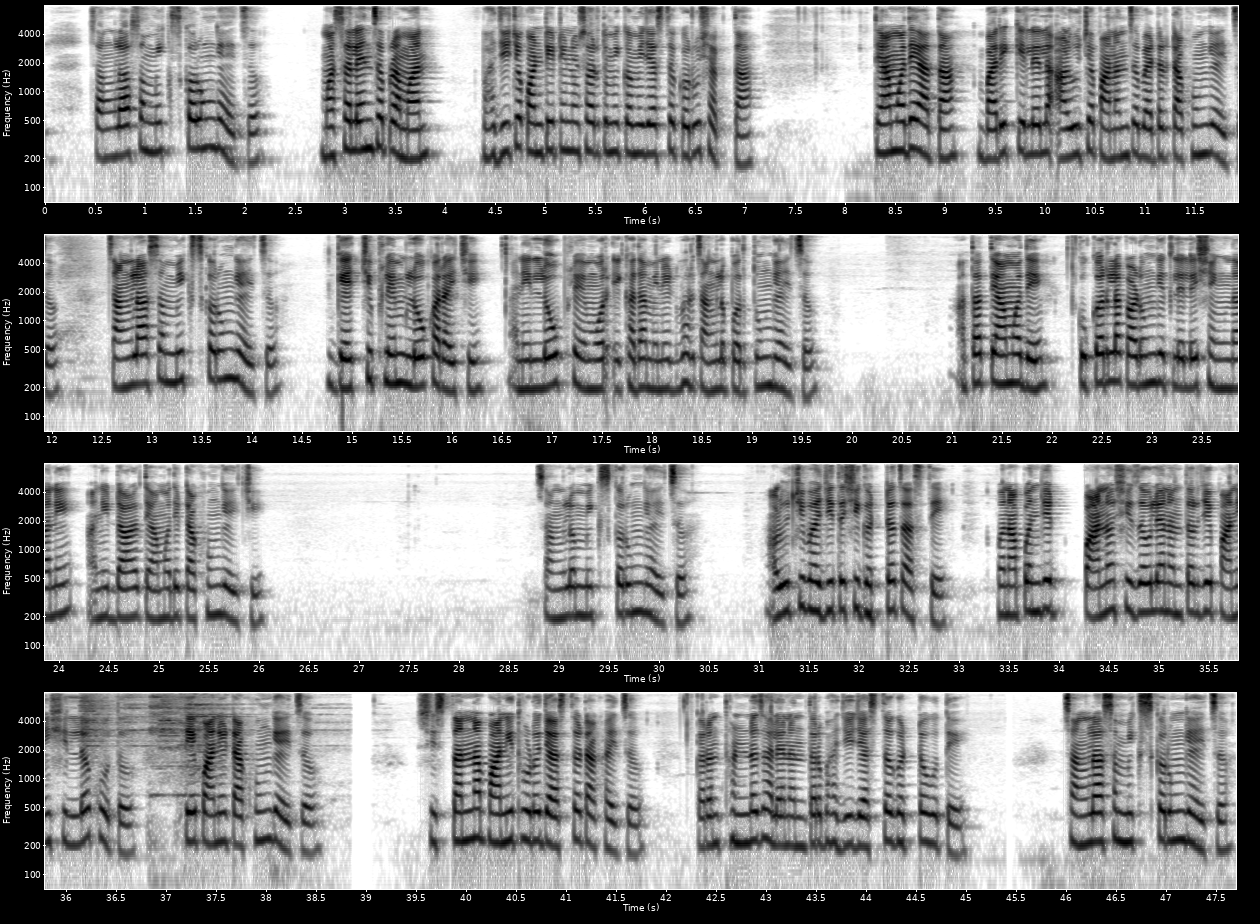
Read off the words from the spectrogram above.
चांगलं असं मिक्स करून घ्यायचं. मसाल्यांचं प्रमाण भाजीच्या क्वांटिटीनुसार तुम्ही कमी जास्त करू शकता. त्यामध्ये आता बारीक केलेलं आळूच्या पानांचं बॅटर टाकून घ्यायचं. चांगलं असं मिक्स करून घ्यायचं. गॅसची फ्लेम लो करायची. आणि लो फ्लेमवर एखादा मिनिटभर चांगलं परतून घ्यायचं. आता त्यामध्ये कुकरला काढून घेतलेले शेंगदाणे आणि डाळ त्यामध्ये टाकून घ्यायची. चांगलं मिक्स करून घ्यायचं. आळूची भाजी तशी घट्टच असते पण आपण जे पानं शिजवल्यानंतर जे पाणी शिल्लक होतं ते पाणी टाकून घ्यायचं. शिजताना पाणी थोडं जास्त टाकायचं कारण थंड झाल्यानंतर भाजी जास्त घट्ट होते. चांगलं असं मिक्स करून घ्यायचं.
